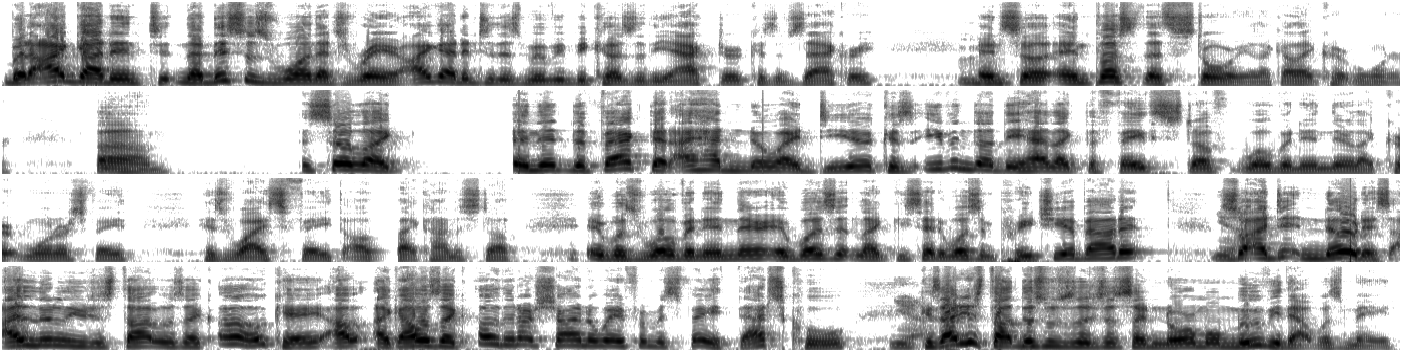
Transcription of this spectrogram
but I got into now. This is one that's rare. I got into this movie because of the actor, because of Zachary, and so and plus that story. Like I like Kurt Warner. Um, so like and then the fact that I had no idea, because even though they had like the faith stuff woven in there, like Kurt Warner's faith, his wife's faith, all that kind of stuff, it was woven in there. It wasn't like you said, it wasn't preachy about it. So I didn't notice. I literally just thought it was like, oh, okay. I, like I was like, oh, they're not shying away from his faith. That's cool. Yeah. Because I just thought this was just a normal movie that was made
